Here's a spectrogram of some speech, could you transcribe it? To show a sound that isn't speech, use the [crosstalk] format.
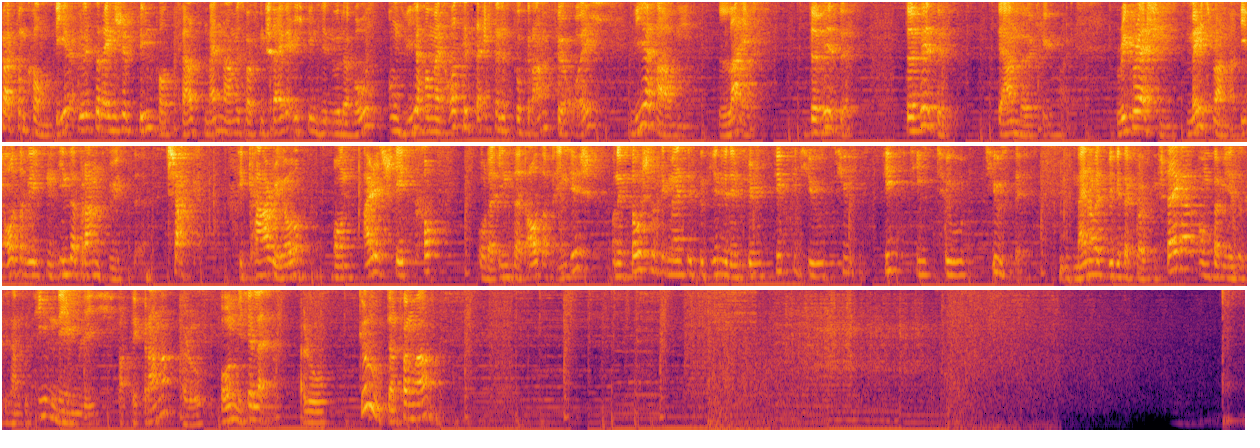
Filmtruck.com, der österreichische Filmpodcast. Mein Name ist Wolfgang Steiger, ich bin hier nur der Host und wir haben ein ausgezeichnetes Programm für euch. Wir haben Live, The Visit, The Visit, der andere Film halt, Regression, Maze Runner, die Auserwählten in der Brandwüste, Chucks, Sicario und alles steht Kopf oder Inside Out auf Englisch. Und im Social-Segment diskutieren wir den Film 52, 52 Tuesdays. Mein Name ist wie gesagt Wolfgang Steiger und bei mir ist das gesamte Team, nämlich Patrick Grammer Hallo. und Michael Leitner. Hallo. Gut, dann fangen wir an.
